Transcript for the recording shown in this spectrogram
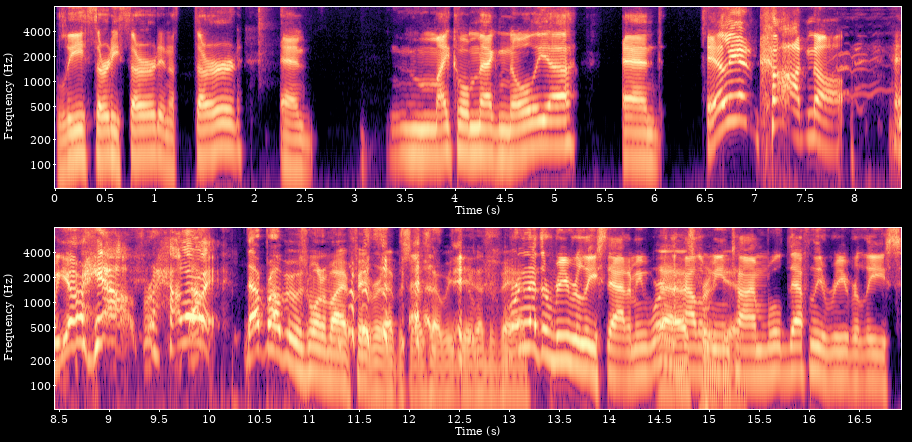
Lee 33rd and a third and Michael Magnolia and Elliot Cardinal. We are here for Halloween. That probably was one of my favorite episodes that we did on the van. We're gonna have to re-release that. I mean, we're Yeah, in the Halloween time. We'll definitely re-release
